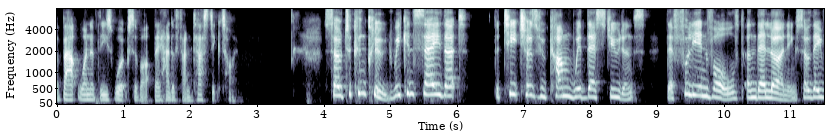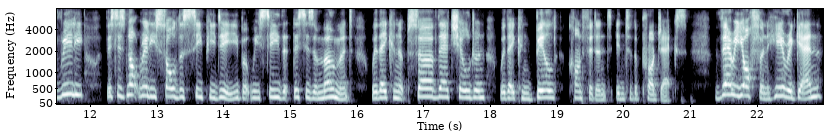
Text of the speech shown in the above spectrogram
about one of these works of art. They had a fantastic time. So to conclude, we can say that the teachers who come with their students, they're fully involved and they're learning. So they really this is not really sold as CPD, but we see that this is a moment where they can observe their children, where they can build confidence into the projects. Very often, here again,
